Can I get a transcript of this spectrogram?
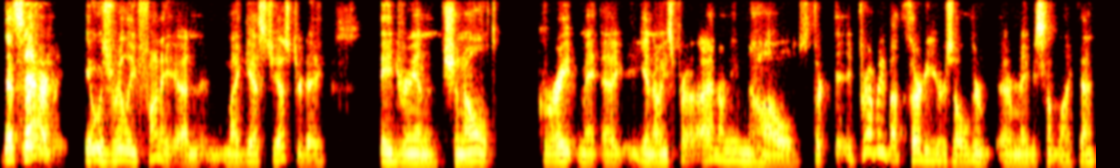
that's never. it was really funny. And my guest yesterday, Adrian Chenault, great man. Uh, you know, he's probably, I don't even know how old, probably about 30 years older or maybe something like that.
